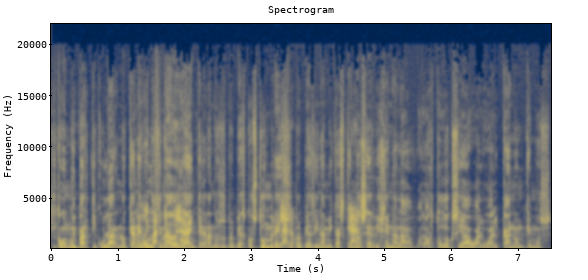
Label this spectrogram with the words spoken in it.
Y como muy particular, ¿no? Que han evolucionado ya integrando sus propias costumbres y sus propias dinámicas que no se rigen a la, a la ortodoxia o al, al, canon que hemos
